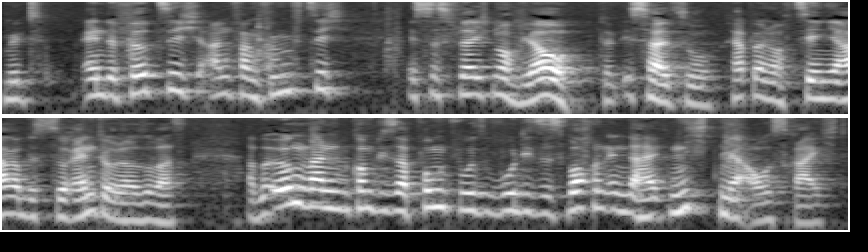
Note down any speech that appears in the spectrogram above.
mit Ende 40, Anfang 50, ist es vielleicht noch, ja, das ist halt so. Ich habe ja noch zehn Jahre bis zur Rente oder sowas. Aber irgendwann kommt dieser Punkt, wo, wo dieses Wochenende halt nicht mehr ausreicht.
